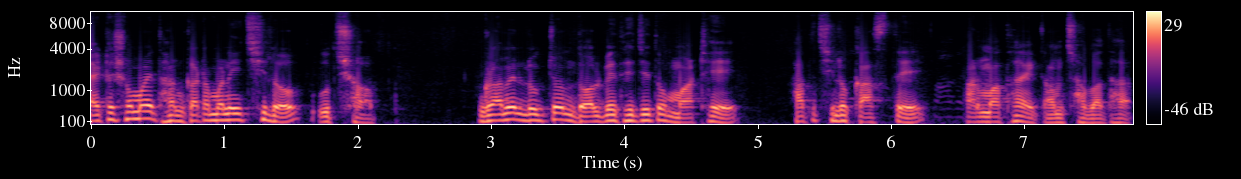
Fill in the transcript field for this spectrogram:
একটা সময় ধান কাটা মানেই ছিল উৎসব। গ্রামের লোকজন দল বেঁধে যেত মাঠে হাতে ছিল কাস্তে আর মাথায় গামছা বাঁধা।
